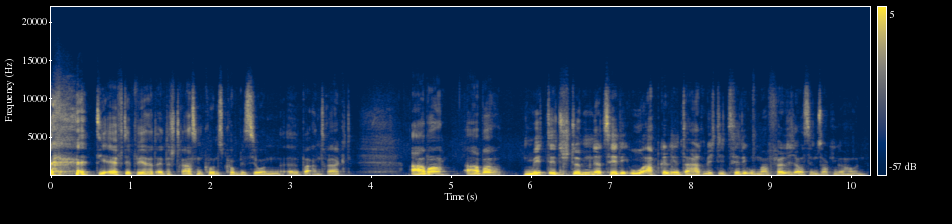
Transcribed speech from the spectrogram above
Die FDP hat eine Straßenkunstkommission äh, beantragt. Aber, aber mit den Stimmen der CDU abgelehnt. Da hat mich die CDU mal völlig aus den Socken gehauen.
